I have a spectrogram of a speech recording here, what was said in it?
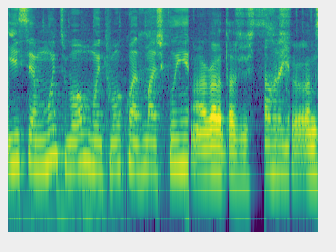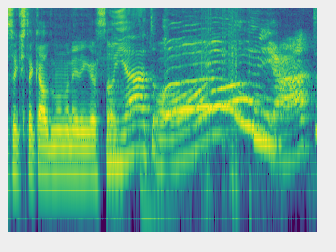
E isso é muito bom, muito bom. Quanto mais clientes. Ah, Agora está visto. Obrigado. A não ser que isto acabe de uma maneira engraçada. No hiato. Oh, iate,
